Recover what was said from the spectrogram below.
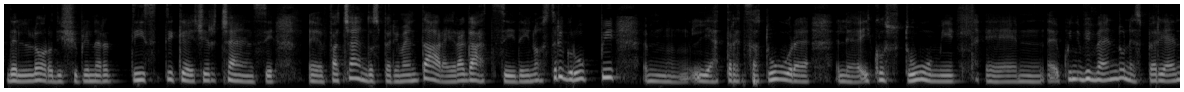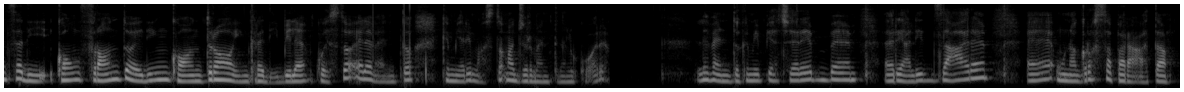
delle loro discipline artistiche circensi, eh, facendo sperimentare ai ragazzi dei nostri gruppi um, le attrezzature, le, i costumi, e, e quindi vivendo un'esperienza di confronto e di incontro incredibile. Questo è l'evento che mi è rimasto maggiormente nel cuore. L'evento che mi piacerebbe realizzare è una grossa parata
